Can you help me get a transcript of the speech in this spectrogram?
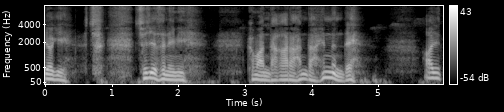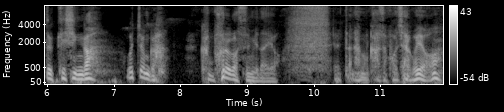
여기 주, 주지 스님이 그만 나가라 한다 했는데 아직도 계신가 어쩐가 그 모르겠습니다요. 일단 한번 가서 보자고요.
